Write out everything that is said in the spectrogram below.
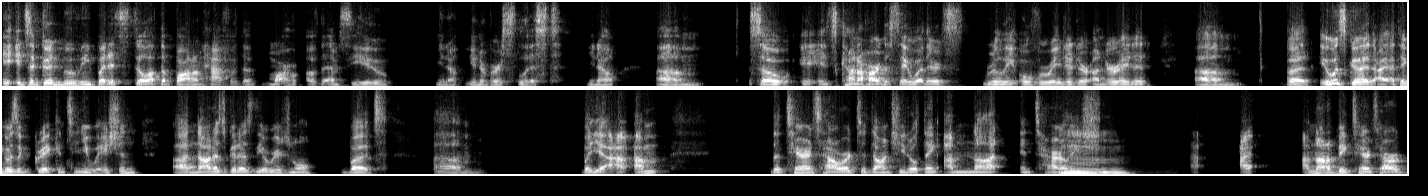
It, it's a good movie, but it's still at the bottom half of the of the MCU, you know, universe list. You know, um, so it, it's kind of hard to say whether it's really overrated or underrated. Um, but it was good. I, I, think it was a great continuation. Uh, not as good as the original, but um, but yeah, I, am the Terrence Howard to Don Cheadle thing. I'm not entirely. Mm. Sh- I I'm not a big Terrence Howard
